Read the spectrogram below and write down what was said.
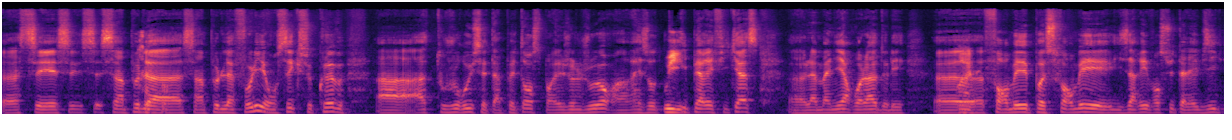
Euh, c'est un peu de la c'est un peu de la folie. On sait que ce club a, a toujours eu cette appétence par les jeunes joueurs un réseau Oui. hyper efficace euh, la manière voilà de les euh, former post-former. Ils arrivent ensuite à Leipzig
